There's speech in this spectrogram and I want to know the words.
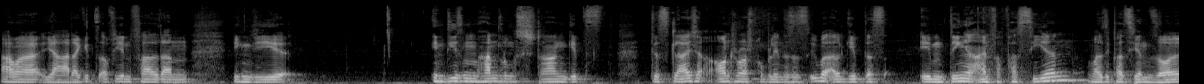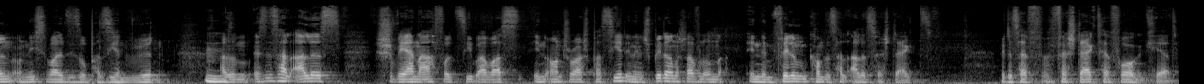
Aber ja, da gibt's auf jeden Fall dann irgendwie in diesem Handlungsstrang gibt's das gleiche Entourage-Problem, das es überall gibt, dass eben Dinge einfach passieren, weil sie passieren sollen und nicht, weil sie so passieren würden. Mhm. Also es ist halt alles schwer nachvollziehbar, was in Entourage passiert, in den späteren Staffeln und in dem Film kommt es halt alles verstärkt, wird es halt verstärkt hervorgekehrt.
